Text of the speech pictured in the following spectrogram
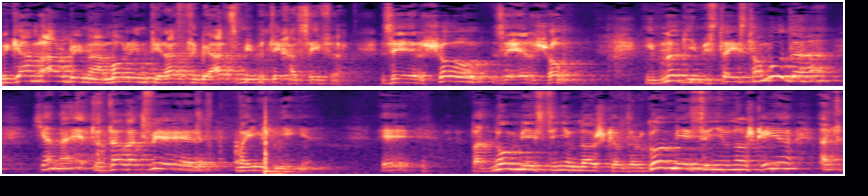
вегам ארבע מהמורים תירסתי בעצמי בתיך הספר. זה ארשום, זה И многие места из Талмуда я на это дал ответ в моей книге. Э, в одном месте немножко, в другом месте немножко. Я от,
